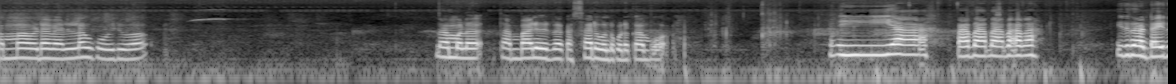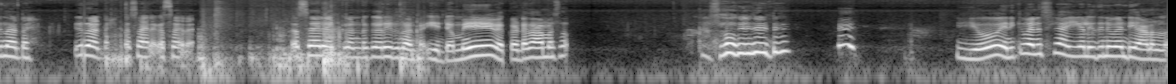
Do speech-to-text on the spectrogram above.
അമ്മ അവിടെ വെള്ളം കോരുക നമ്മൾ തമ്പാനൂരിന് കസാര കൊണ്ട് കൊടുക്കാൻ പോവാം. അയ്യാ. വാ വാ വാ വാ വാ. ഇരുന്നാട്ടെ ഇരുന്നാട്ടെ. ഇരുന്നാട്ടെ. കസാര കസാര. കസാരയൊക്കെ ഉണ്ട്. കയറി ഇരുന്നാട്ടെ. എന്റെ അമ്മേ വെക്കേണ്ട താമസം. കസാരയിലോട്ട് അയ്യോ എനിക്ക് മനസ്സിലായി അയാൾ ഇതിനു വേണ്ടിയാണെന്ന്.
